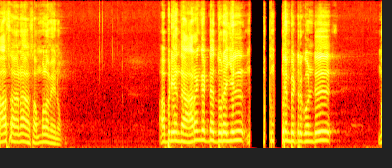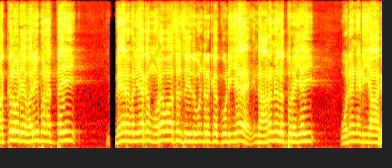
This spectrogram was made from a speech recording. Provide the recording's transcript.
மாதம் ஆனால் சம்பளம் வேணும். அப்படி அந்த அறங்கட்ட துறையில் பெற்றுக்கொண்டு மக்களுடைய வரிமணத்தை வேற வழியாக முறவாசல் செய்து கொண்டிருக்கக்கூடிய இந்த அறநிலத்துறையை உடனடியாக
